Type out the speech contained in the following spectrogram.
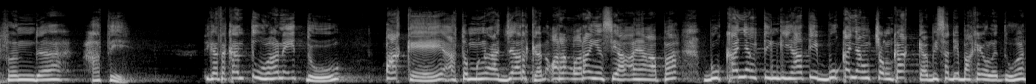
rendah hati. Dikatakan Tuhan itu pakai atau mengajarkan orang-orang yang siapa yang apa? Bukan yang tinggi hati, bukan yang congkak, gak bisa dipakai oleh Tuhan,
